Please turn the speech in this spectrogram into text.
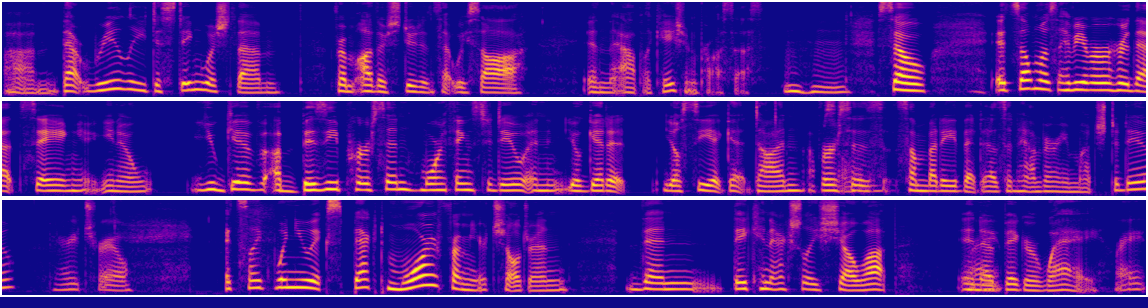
um, that really distinguished them from other students that we saw in the application process. hmm So it's almost have you ever heard that saying, you know, you give a busy person more things to do and you'll get it you'll see it get done versus somebody that doesn't have very much to do. Very true. It's like when you expect more from your children, then they can actually show up in a bigger way. Right.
